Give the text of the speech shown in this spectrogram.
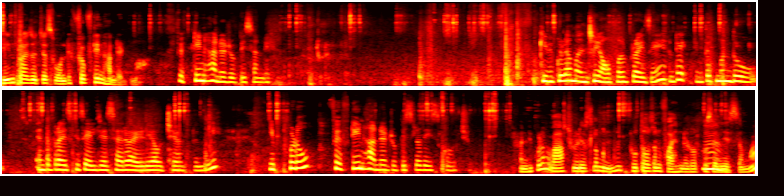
దీని ప్రైస్ వచ్చేసి ఓన్లీ ఫిఫ్టీన్ హండ్రెడ్ మా ఫిఫ్టీన్ హండ్రెడ్ రూపీస్ అండి. ఇవి కూడా మంచి ఆఫర్ ప్రైజే అంటే ఇంతకుముందు ఎంత ప్రైస్కి సేల్ చేశారో ఐడియా వచ్చే ఉంటుంది. ఇప్పుడు ఫిఫ్టీన్ హండ్రెడ్ రూపీస్లో తీసుకోవచ్చు. ఇవన్నీ కూడా లాస్ట్ వీడియోస్లో మనం టూ థౌజండ్ ఫైవ్ హండ్రెడ్ వరకు సెల్ చేస్తామా?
